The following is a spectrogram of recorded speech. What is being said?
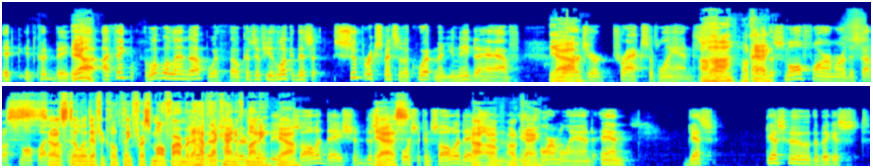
It, it could be. Yeah. Uh, I think what we'll end up with, though, because if you look at this super expensive equipment, you need to have yeah. larger tracts of land. So uh-huh. Okay. Kind of the small farmer that's got a small plot. So it's still a difficult thing for a small farmer to so have that kind of money. Be yeah. consolidation. This yes. is going to force a consolidation okay. in farmland. And guess guess who the biggest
